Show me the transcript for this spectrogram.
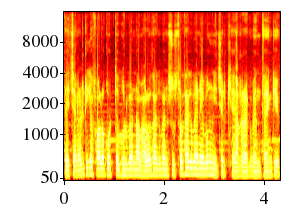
তাই চ্যানেলটিকে ফলো করতে ভুলবেন না। ভালো থাকবেন, সুস্থ থাকবেন এবং নিজের খেয়াল রাখবেন। থ্যাংক ইউ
